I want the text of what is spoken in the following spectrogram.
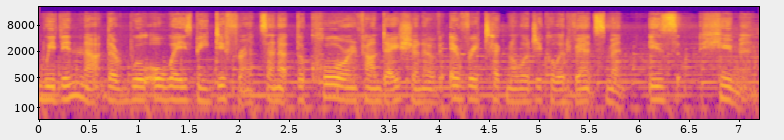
within that, there will always be difference. And at the core and foundation of every technological advancement is human.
